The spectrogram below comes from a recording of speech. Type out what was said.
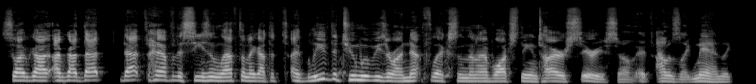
So I've got I've got that that half of the season left, and I got the I believe the two movies are on Netflix, and then I've watched the entire series. So it, I was like, man, like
